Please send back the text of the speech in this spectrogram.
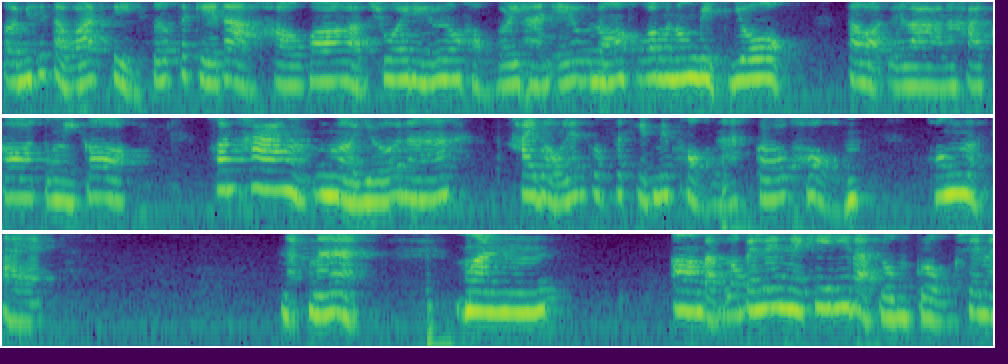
เออไม่ใช่แต่ว่าสิเซิร์ฟสเก็ตอะเขาก็แบบช่วยในเรื่องของบริหารเอวเนาะเพราะว่ามันต้องบิดโยกตลอดเวลานะคะ ก็ตรงนี้ก็ค่อนข้างเหงื่อเยอะนะ ใครบอกเล่นเซิร์ฟสเก็ตไม่ผอมนะ ก็ผอม เพราะเหงื่อแตก หนักมาก มันเออแบบเราไปเล่นในที่ที่แบบลมโกรกใช่ไหม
